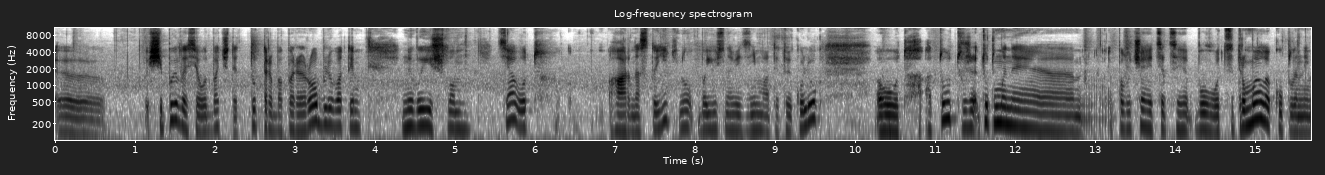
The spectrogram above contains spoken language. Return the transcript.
Е- Щепилася, от бачите, тут треба перероблювати, не вийшло. Ця от гарна стоїть, ну, боюсь навіть знімати той кульок. От. А тут вже тут у мене, виходить, це був от куплений.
